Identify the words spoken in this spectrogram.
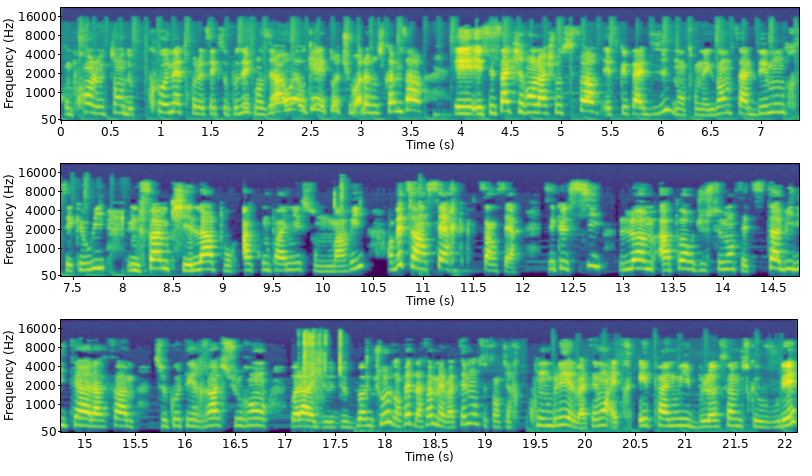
qu'on prend le temps de connaître le sexe opposé, qu'on se dit ah ouais ok, toi tu vois la chose comme ça. Et, c'est ça qui rend la chose forte. Et ce que tu as dit dans ton exemple, ça le démontre. C'est que oui, une femme qui est là pour accompagner son mari, en fait c'est un cercle, c'est un cercle. C'est que si l'homme apporte justement cette stabilité à la femme, ce côté rassurant, voilà, de, de bonnes choses, en fait la femme elle va tellement se sentir comblée, elle va tellement être épanouie, blossom, ce que vous voulez,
